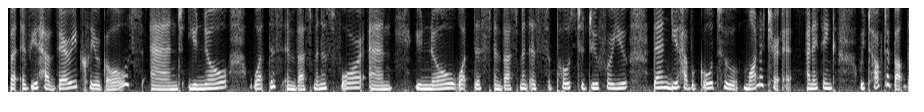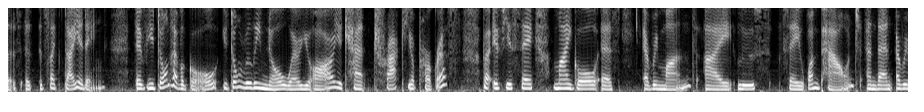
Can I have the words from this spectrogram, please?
But if you have very clear goals and you know what this investment is for, and you know what this investment is supposed to do for you, then you have a goal to monitor it. And I think we talked about this. It's like dieting. If you don't have a goal, you don't really know where you are. You can't track your progress. But if you say my goal is every month I lose, say, one pound, and then every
